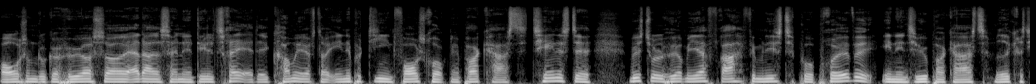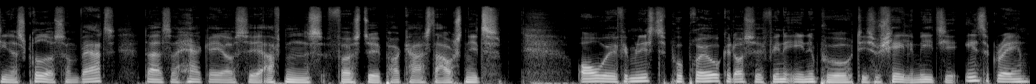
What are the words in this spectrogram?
Og som du kan høre, så er der altså en øh, del 3 af det komme efter inde på din foretrukne podcast tjeneste. Hvis du vil høre mere fra Feminist på prøve, en interviewpodcast med Christina Skrøder som vært, der altså her gav os øh, aftenens første podcast afsnit. Og øh, Feminist på prøve kan du også finde inde på de sociale medie Instagram,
